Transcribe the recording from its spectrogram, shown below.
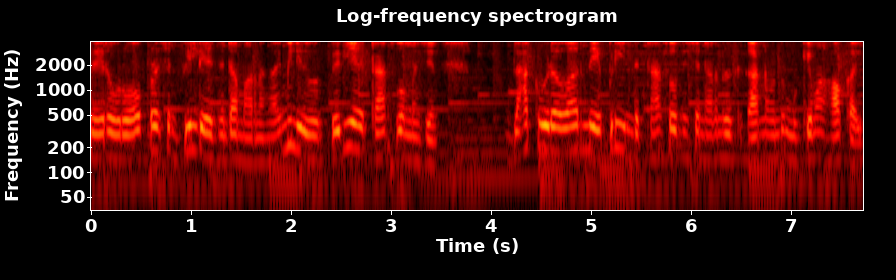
செய்கிற ஒரு ஆப்ரேஷன் ஃபீல்டு ஏஜென்ட்டாக மாறினாங்க? ஐ மீன் இது ஒரு பெரிய டிரான்ஸ்ஃபார்மேஷன் பிளாக் விடோவாக இருந்து எப்படி இந்த டிரான்ஸ்ஃபர்மேஷன் நடந்ததுக்கு காரணம் வந்து முக்கியமாக ஹாக்காய்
